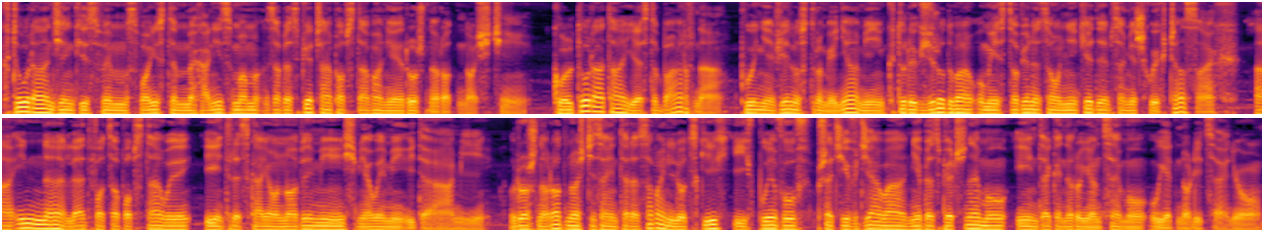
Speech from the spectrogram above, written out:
która dzięki swym swoistym mechanizmom zabezpiecza powstawanie różnorodności. Kultura ta jest barwna, płynie wielu strumieniami, których źródła umiejscowione są niekiedy w zamierzchłych czasach, a inne ledwo co powstały i tryskają nowymi, śmiałymi ideami. Różnorodność zainteresowań ludzkich i wpływów przeciwdziała niebezpiecznemu i degenerującemu ujednoliceniu.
